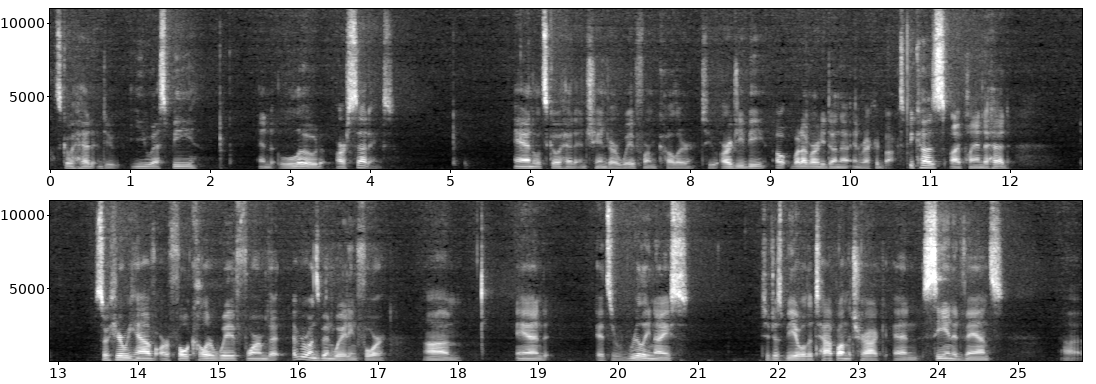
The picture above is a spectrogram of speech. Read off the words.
Let's go ahead and do USB and load our settings. And let's go ahead and change our waveform color to RGB. Oh, but I've already done that in Rekordbox because I planned ahead. So here we have our full color waveform that everyone's been waiting for. Um, and it's really nice to just be able to tap on the track and see in advance uh,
